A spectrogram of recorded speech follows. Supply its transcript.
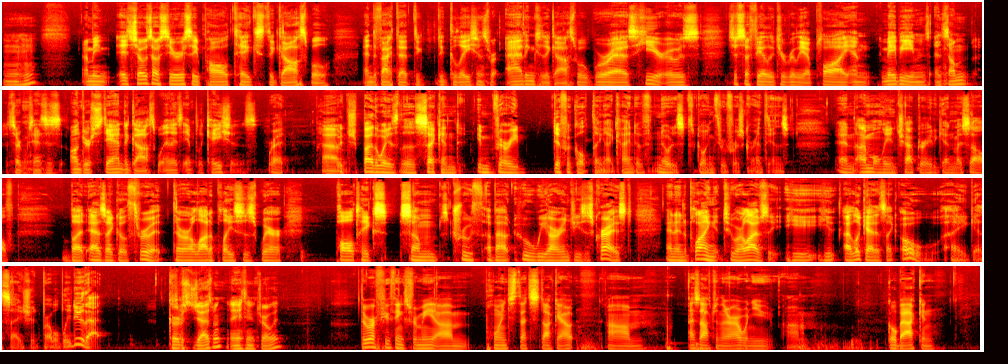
I mean, it shows how seriously Paul takes the gospel and the fact that the, the Galatians were adding to the gospel, whereas here it was just a failure to really apply and maybe even in some circumstances understand the gospel and its implications. Right. Um, Which, by the way, is the second very difficult thing I kind of noticed going through First Corinthians. And I'm only in chapter eight again myself. But as I go through it, there are a lot of places where Paul takes some truth about who we are in Jesus Christ, and in applying it to our lives, he, he I look at it, it's like, oh, I guess I should probably do that. Curtis Jasmine, anything to throw in? There were a few things for me, um, points that stuck out, um, as often there are when you um, go back and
